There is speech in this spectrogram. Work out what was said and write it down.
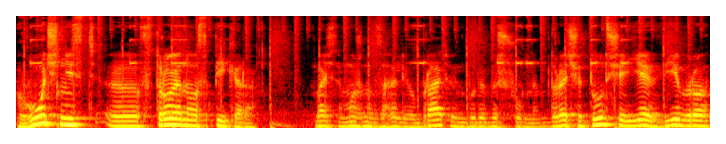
гучність е, встроєного спікера. Бачите, можна взагалі обрати, він буде безшумним. До речі, тут ще є вібро,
